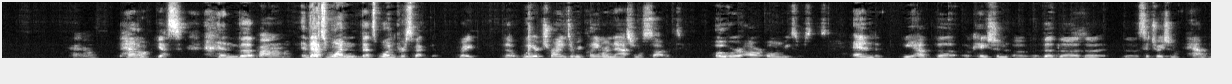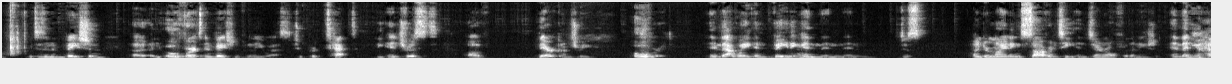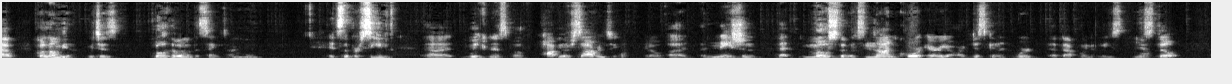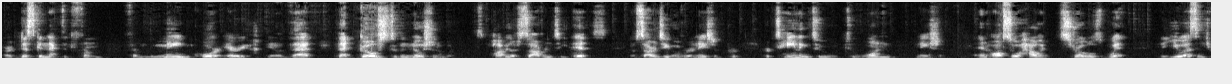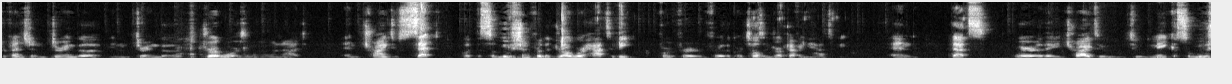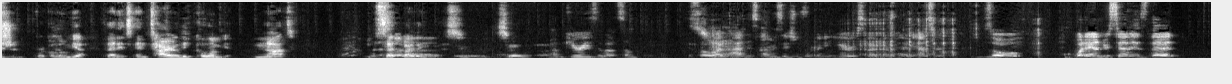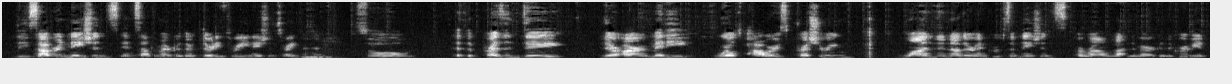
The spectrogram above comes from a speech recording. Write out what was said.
Panama. Panama? Yes, and the Panama. and that's one that's one perspective, right? That we're trying to reclaim our national sovereignty over our own resources, and we have the occasion of the the the, the situation of Panama, which is an invasion, uh, an overt invasion from the U.S. to protect the interests of their country over it. In that way, invading and, and, and just undermining sovereignty in general for the nation. And then you have Colombia, which is both of them at the same time. It's the perceived uh, weakness of popular sovereignty. You know, a, a nation that most of its non-core area are disconnected. Were at that point at least Yeah. still are disconnected from from the main core area. You know that that goes to the notion of what popular sovereignty is. You know, sovereignty over a nation per, pertaining to to one nation, and also how it struggles with the U.S. intervention during the in, during the drug wars and whatnot, and trying to set what the solution for the drug war had to be for, for, for the cartels and drug trafficking had to be. And that's where they try to, to make a solution for Colombia that it's entirely Colombian, not set by the U.S. So, um, I'm curious about something. So I've had this conversation for many years, but I've never had an answer. So what I understand is that the sovereign nations in South America, there are 33 nations, right? Mhm. So at the present day, there are many world powers pressuring one another and groups of nations around Latin America and the Caribbean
